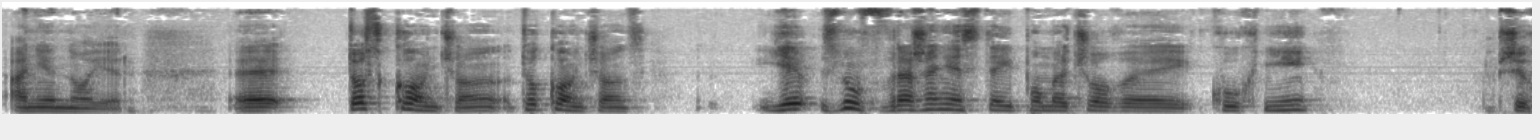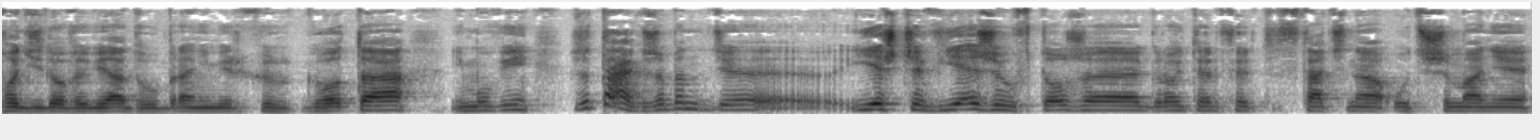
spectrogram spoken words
a nie Neuer. E, to, skończą, to kończąc, je, znów wrażenie z tej pomeczowej kuchni, przychodzi do wywiadu Branimir Hrgota i mówi, że tak, że będzie jeszcze wierzył w to, że Greuther Fürth stać na utrzymanie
